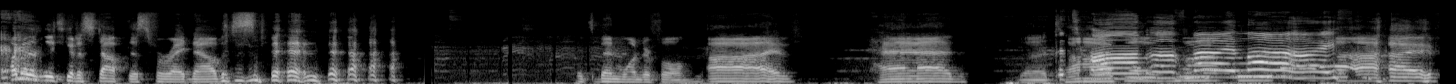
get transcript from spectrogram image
in your eyes. I'm at least going to stop this for right now. This has been. it's been wonderful. I've had the, The time of my life. life.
